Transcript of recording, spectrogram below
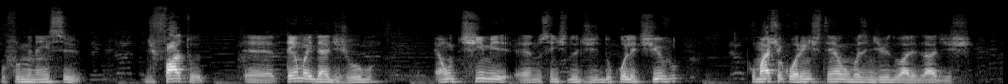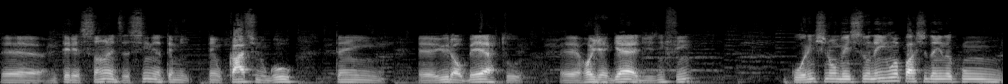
O Fluminense, de fato, é, tem uma ideia de jogo. É um time é, no sentido de, do coletivo. Por mais que o Corinthians tenha algumas individualidades é, interessantes, assim, né? Tem, tem o Cássio no gol, tem é, Yuri Alberto, é, Roger Guedes, enfim. O Corinthians não venceu nenhuma partida ainda com,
